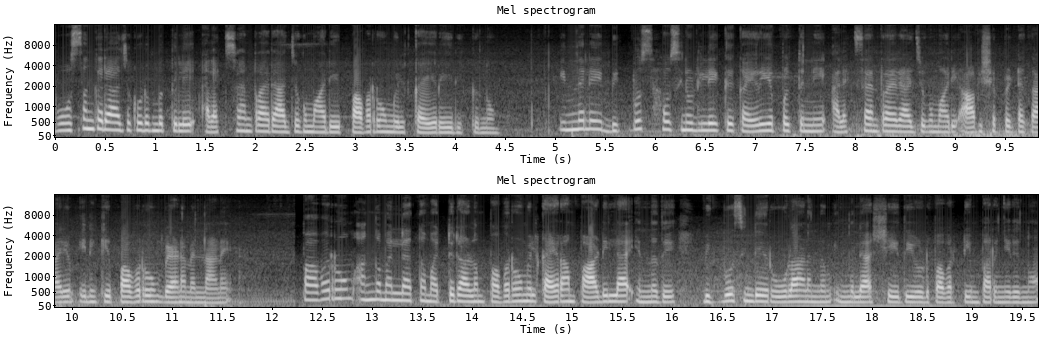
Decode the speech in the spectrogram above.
ബോസംഗ രാജകുടുംബത്തിലെ അലക്സാണ്ട്ര രാജകുമാരി പവർ റൂമിൽ കയറിയിരിക്കുന്നു. ഇന്നലെ ബിഗ് ബോസ് ഹൗസിനുള്ളിലേക്ക് കയറിയപ്പോൾ തന്നെ അലക്സാണ്ട്ര രാജകുമാരി ആവശ്യപ്പെട്ട കാര്യം എനിക്ക് പവർ റൂം വേണമെന്നാണ്. പവർ റൂം അംഗമല്ലാത്ത മറ്റൊരാളും പവർ റൂമിൽ കയറാൻ പാടില്ല എന്നത് ബിഗ് ബോസിന്റെ റൂളാണെന്നും ഇന്നലെ ഷേതയോട് പവർ ടീം പറഞ്ഞിരുന്നു.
